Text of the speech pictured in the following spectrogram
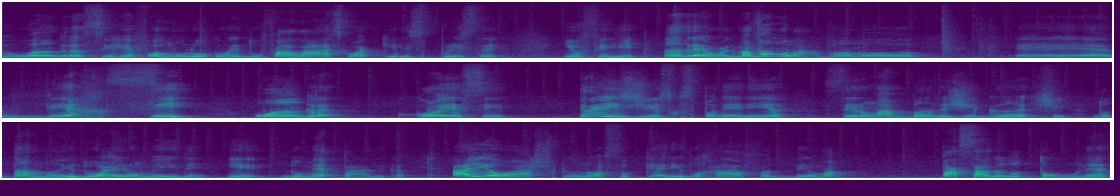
o Angra se reformulou com o Edu Falasco, o Aquiles Priester e o Felipe Andreoli. Mas vamos lá, vamos é, ver se o Angra, com esses três discos, poderia ser uma banda gigante do tamanho do Iron Maiden e do Metallica. Aí eu acho que o nosso querido Rafa deu uma passada do tom, né?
